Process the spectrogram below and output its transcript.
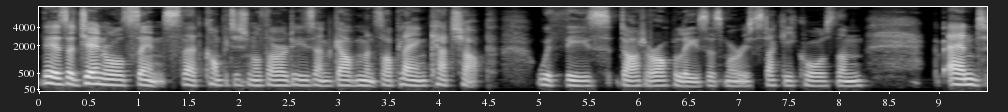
there's a general sense that competition authorities and governments are playing catch up with these dataopolies, as Maurice Stucke calls them. And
